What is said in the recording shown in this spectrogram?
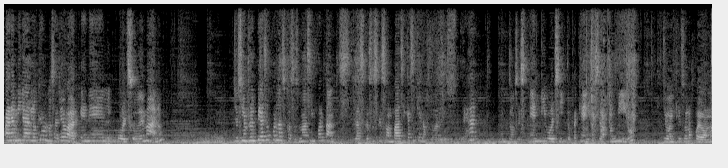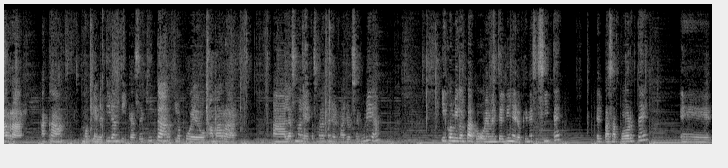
Para mirar lo que vamos a llevar en el bolso de mano, yo siempre empiezo por las cosas más importantes, las cosas que son básicas y que no podemos dejar. Entonces en mi bolsito pequeño que va conmigo, yo incluso lo puedo amarrar acá, como tiene tiranticas de quitar, lo puedo amarrar a las maletas para tener mayor seguridad. Y conmigo empaco obviamente el dinero que necesite, el pasaporte, eh,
